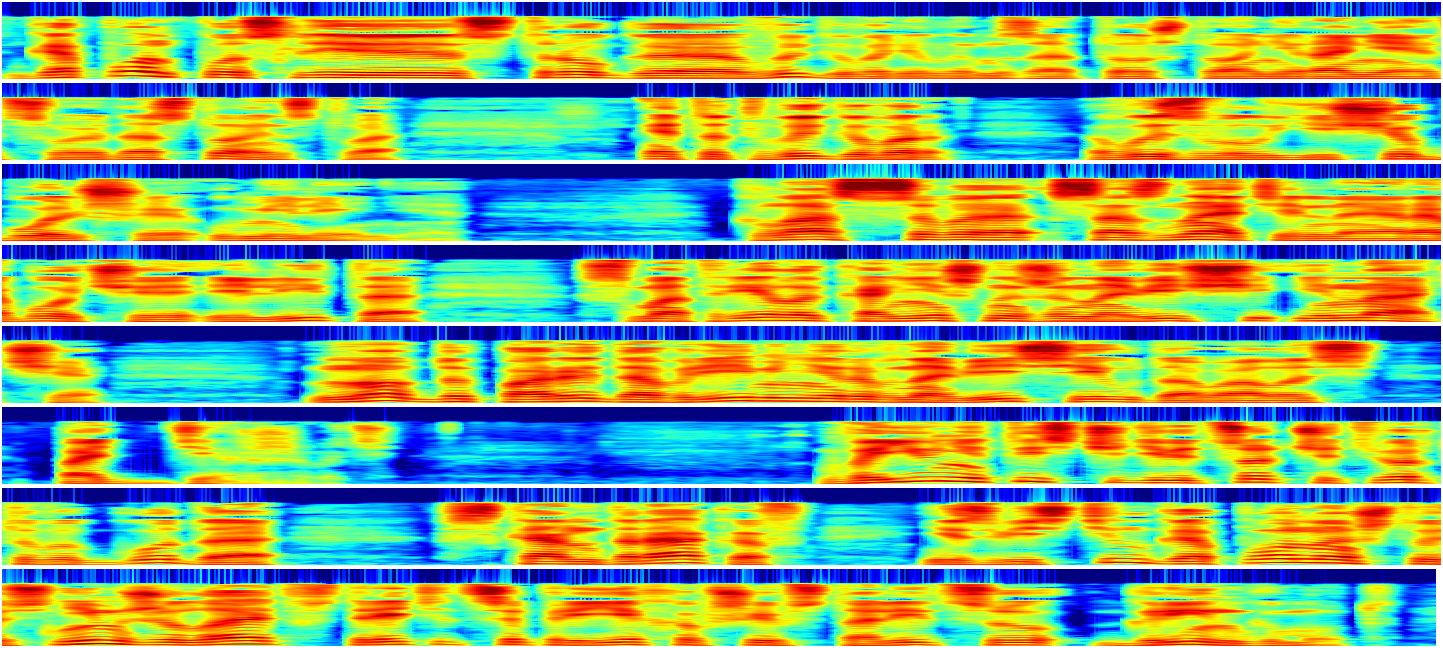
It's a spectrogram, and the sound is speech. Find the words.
Гапон после строго выговорил им за то, что они роняют свое достоинство. Этот выговор вызвал еще большее умиление. Классово-сознательная рабочая элита смотрела, конечно же, на вещи иначе, но до поры до времени равновесие удавалось поддерживать. В июне 1904 года Скандраков известил Гапона, что с ним желает встретиться приехавший в столицу Грингмут –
